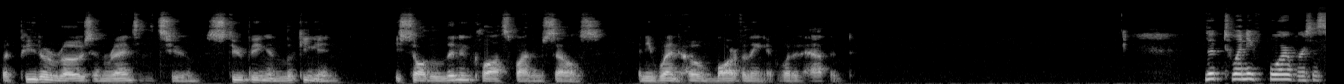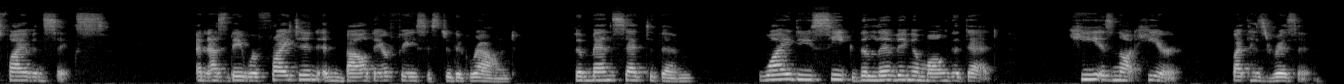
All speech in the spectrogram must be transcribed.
But Peter rose and ran to the tomb, stooping and looking in. He saw the linen cloths by themselves, and he went home marveling at what had happened. Luke 24, verses 5 and 6. And as they were frightened and bowed their faces to the ground, the men said to them, Why do you seek the living among the dead? He is not here, but has risen.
